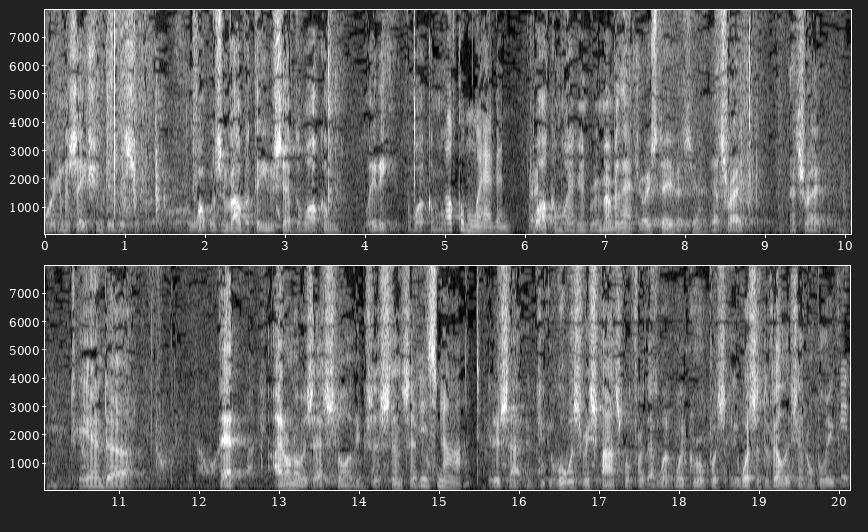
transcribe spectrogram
organization did this or what was involved, but they used to have the welcome lady, the welcome, Welcome wagon. welcome wagon. Remember that? Joyce Davis, yeah. That's right. That's right. And uh, that, I don't know, is that still in existence? It is not. It is not. Who was responsible for that? What, what group was, it wasn't the village, I don't believe. It,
